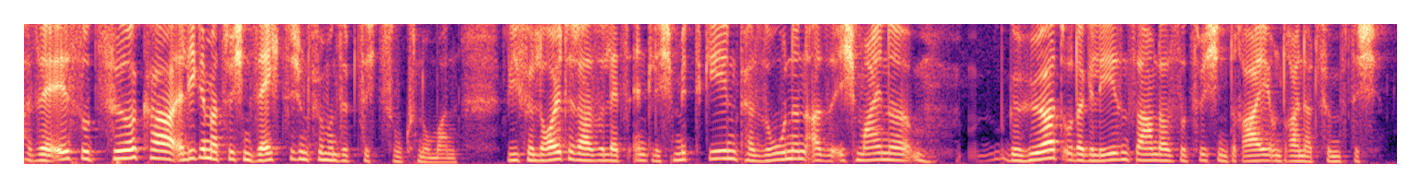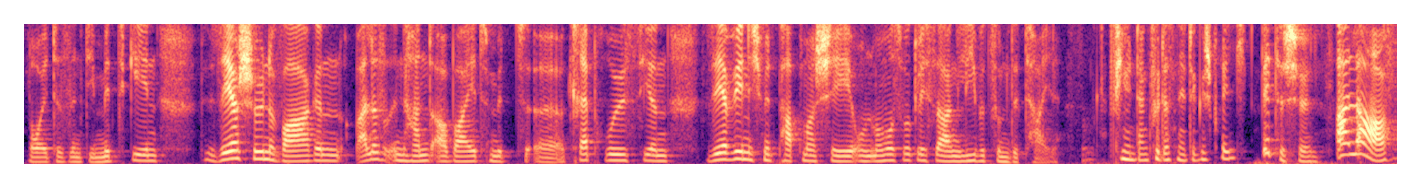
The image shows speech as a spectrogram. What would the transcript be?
Also er ist so circa, er liegt immer zwischen 60 und 75 Zugnummern. Wie viele Leute da so letztendlich mitgehen, Personen, also ich meine, gehört oder gelesen zu haben, dass es so zwischen 3 und 350 Leute sind, die mitgehen. Sehr schöne Wagen, alles in Handarbeit mit äh, Creppröschen, sehr wenig mit Pappmaché und man muss wirklich sagen, Liebe zum Detail. Vielen Dank für das nette Gespräch. Bitteschön. Allah.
